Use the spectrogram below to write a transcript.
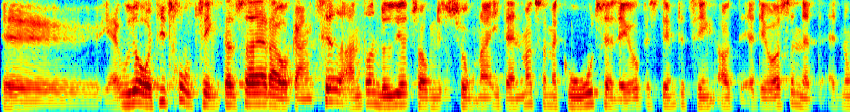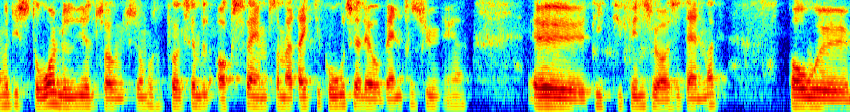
Øh, ja, udover de to ting, der, så er der jo garanteret andre nødhjælpsorganisationer i Danmark, som er gode til at lave bestemte ting, og det er jo også sådan, at, at nogle af de store nødhjælpsorganisationer, som for eksempel Oxfam, som er rigtig gode til at lave vandforsyninger, øh, de, de findes jo også i Danmark. Og, øh,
